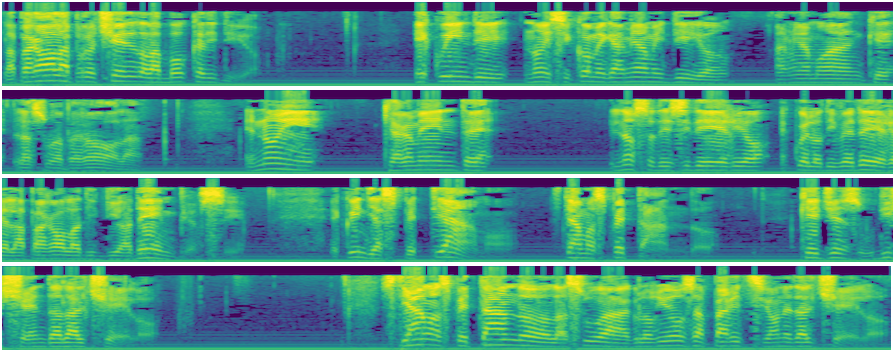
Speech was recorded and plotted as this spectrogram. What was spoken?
La parola procede dalla bocca di Dio. E quindi noi, siccome che amiamo Dio, amiamo anche la sua parola. E noi, chiaramente, il nostro desiderio è quello di vedere la parola di Dio adempiersi. E quindi aspettiamo, stiamo aspettando che Gesù discenda dal cielo. Stiamo aspettando la sua gloriosa apparizione dal cielo,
